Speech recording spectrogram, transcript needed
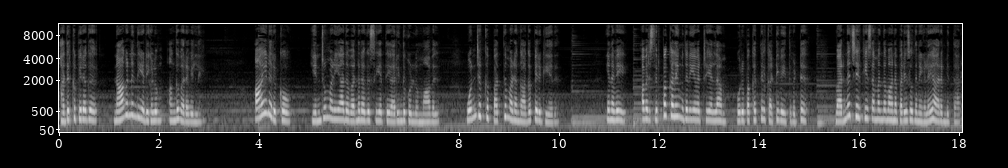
அதற்கு பிறகு நாகநந்தி அடிகளும் அங்கு வரவில்லை. ஆயனருக்கோ என்றும் அழியாத வர்ண ரகசியத்தை அறிந்து கொள்ளும் மாவல் ஒன்றுக்கு பத்து மடங்காக பெருகியது. எனவே அவர் சிற்பக்கலை முதலியவற்றையெல்லாம் ஒரு பக்கத்தில் கட்டி வைத்துவிட்டு வர்ண சேர்க்கை சம்பந்தமான பரிசோதனைகளை ஆரம்பித்தார்.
